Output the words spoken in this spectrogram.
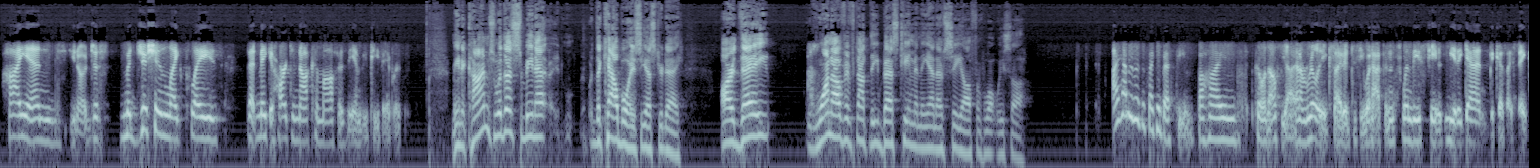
high end, you know, just magician like plays that make it hard to knock him off as the MVP favorite. Mina Kimes with us. Mina, the Cowboys yesterday, are they one of, if not the best team in the NFC off of what we saw? I have them as the second best team behind Philadelphia, and I'm really excited to see what happens when these teams meet again because I think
